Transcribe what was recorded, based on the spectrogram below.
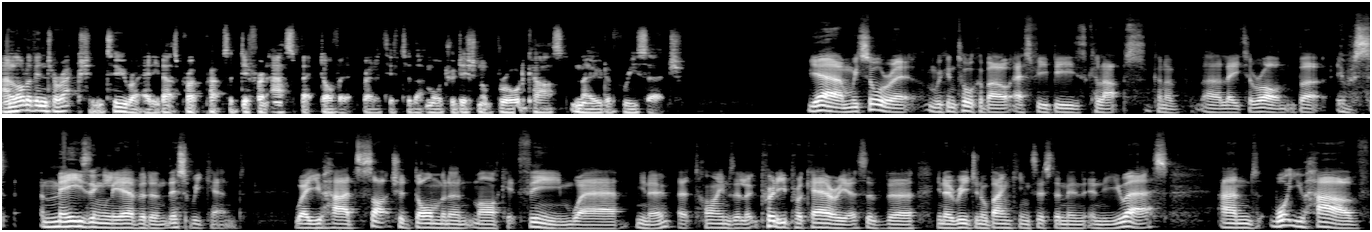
and a lot of interaction too, right, Eddie? That's perhaps a different aspect of it relative to that more traditional broadcast mode of research. Yeah, and we saw it. We can talk about SVB's collapse kind of uh, later on, but it was amazingly evident this weekend where you had such a dominant market theme where, you know, at times it looked pretty precarious of the, you know, regional banking system in, in the US. And what you have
